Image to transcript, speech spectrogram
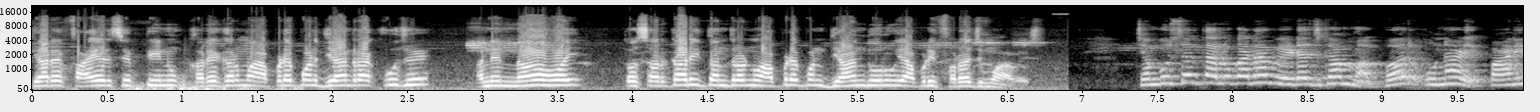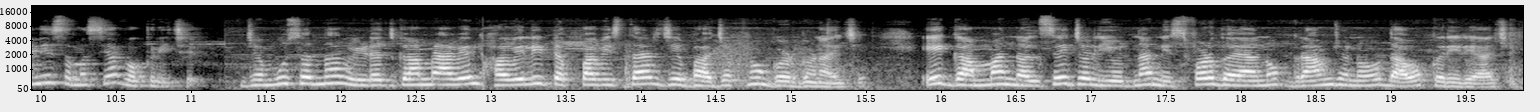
ત્યારે ફાયર સેફટીનું ખરેખરમાં આપણે પણ ધ્યાન રાખવું જોઈએ. અને ન હોય તો સરકારી તંત્રનું આપણે પણ ધ્યાન દોરવું એ આપણી ફરજમાં આવે છે. જંબુસર તાલુકાના વેડજ ગામમાં ભર ઉનાળે પાણીની સમસ્યા વકરી છે. જંબુસરના વેડજ ગામે આવેલ હવેલી ટપ્પા વિસ્તાર જે ભાજપનો ગઢ ગણાય છે. એ ગામમાં નલસે જલ યોજના નિષ્ફળ ગયાનો ગ્રામજનો દાવો કરી રહ્યા છે.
